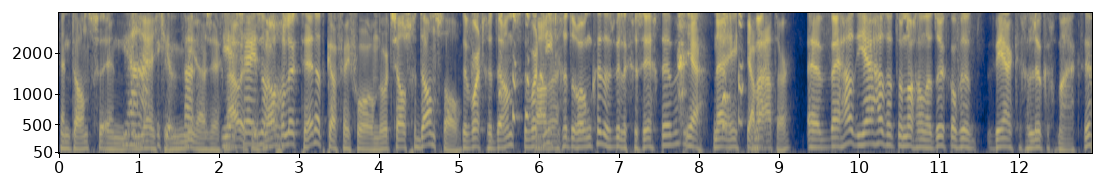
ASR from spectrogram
En dansen. En Ja, jeetje, Mina zegt. jij Nou, het is wel nog- gelukt, hè, dat Café Forum. Er wordt zelfs gedanst al. Er wordt gedanst, er wordt Maar, niet gedronken, dat wil ik gezegd hebben. Ja, nee. Ja, Maar- water. Eh, wij hadden, jij had het er nogal nadruk over dat werken gelukkig maakt. Hè?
